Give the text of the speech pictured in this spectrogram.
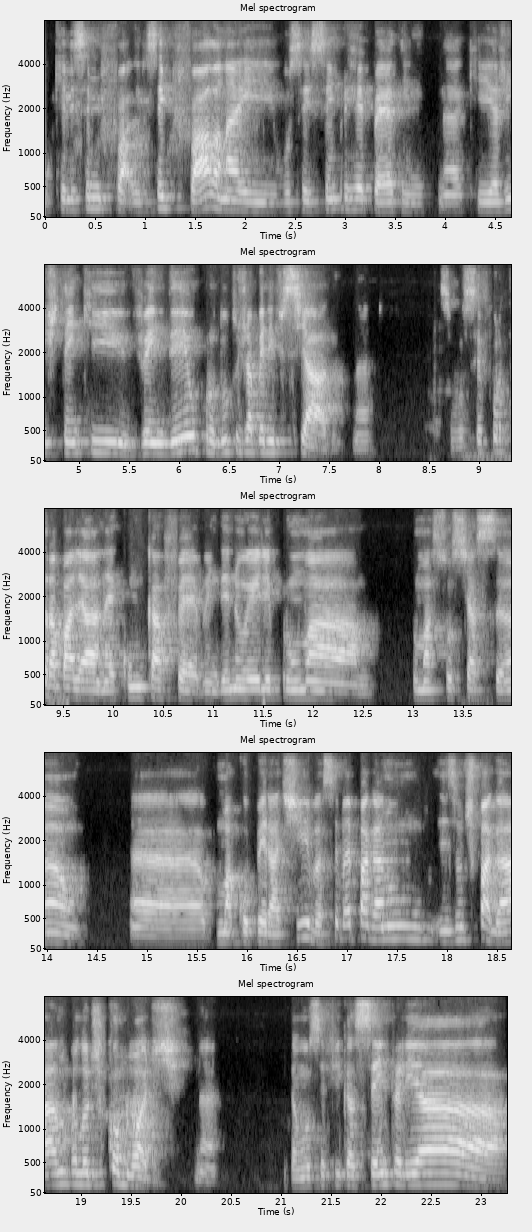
o que ele sempre, fala, ele sempre fala, né, e vocês sempre repetem, né, que a gente tem que vender o produto já beneficiado, né. Se você for trabalhar, né, com café, vendendo ele para uma, uma associação, uh, uma cooperativa, você vai pagar num, eles vão te pagar no valor de commodity, né? Então você fica sempre ali a,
